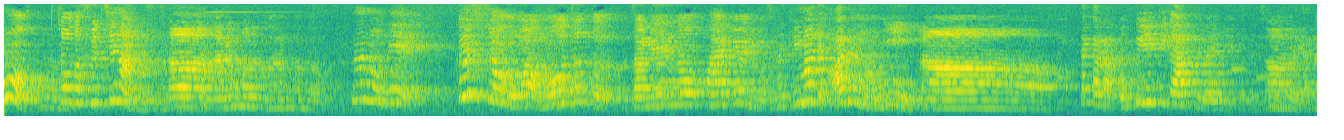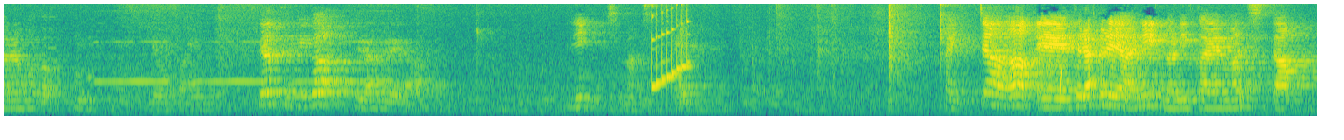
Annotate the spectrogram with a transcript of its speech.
のちょうど縁なんですよ、ああなるほどなるほど。なのでクッションはもうちょっと座面のパイプよりも先まであるのにあだから奥行きが合ってないということですねあこれがなるほどうん了解ですじゃあ次がフェラフレアにしますはい、はい、じゃあ、えー、テラフレアに乗り換えました。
